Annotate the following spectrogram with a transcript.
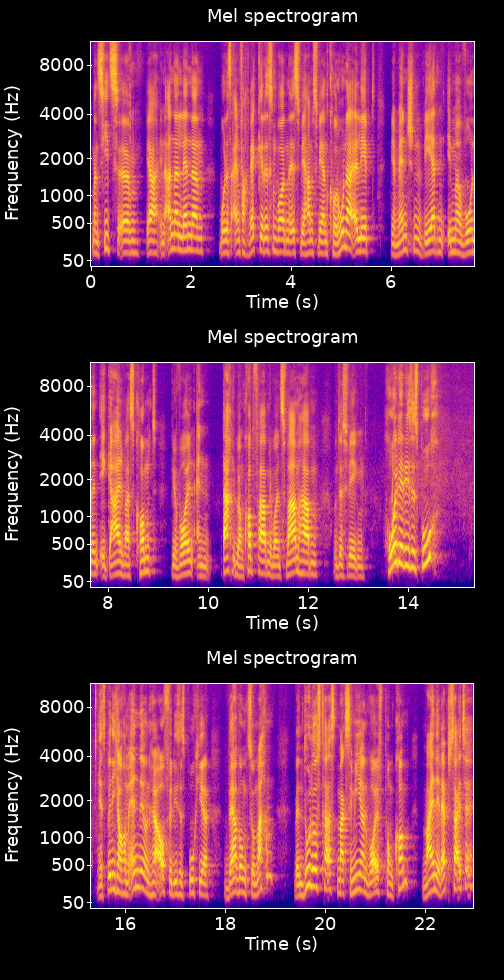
Man sieht es ähm, ja, in anderen Ländern, wo das einfach weggerissen worden ist. Wir haben es während Corona erlebt. Wir Menschen werden immer wohnen, egal was kommt. Wir wollen ein Dach über dem Kopf haben, wir wollen es warm haben und deswegen hol dir dieses Buch. Jetzt bin ich auch am Ende und höre auf, für dieses Buch hier Werbung zu machen. Wenn du Lust hast, maximilianwolf.com, meine Webseite,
